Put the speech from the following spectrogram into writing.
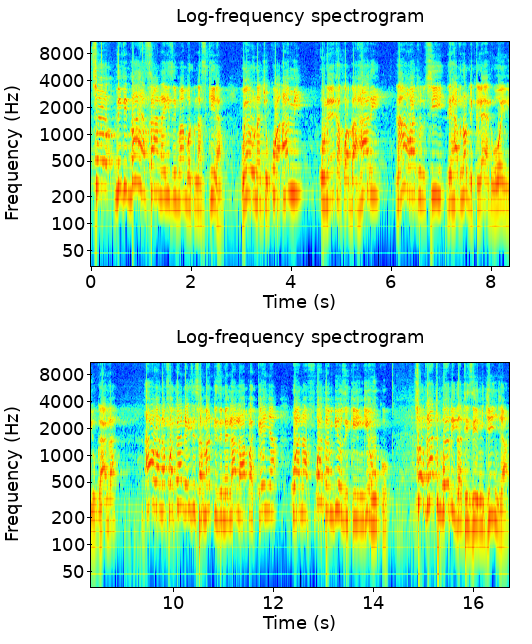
So ni vibaya sana hizi mambo tunasikia. Wewe unachukua ami unaweka kwa bahari, na hao watu si, they have not declared war in Uganda. Hao wanafuatanga hizi samaki zimelala hapa Kenya, wanafuata mbio zikiingia huko. So that body that is in Jinja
